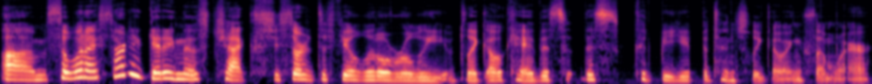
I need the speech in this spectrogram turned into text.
Um, so when I started getting those checks, she started to feel a little relieved. Like, okay, this this could be potentially going somewhere.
